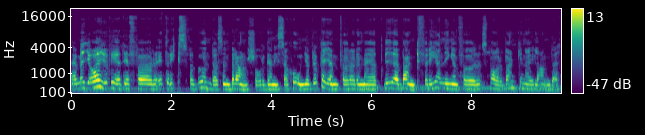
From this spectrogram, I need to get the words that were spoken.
Eh, men jag är ju VD för ett riksförbund, alltså en branschorganisation. Jag brukar jämföra det med att vi är bankföreningen för sparbankerna i landet.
